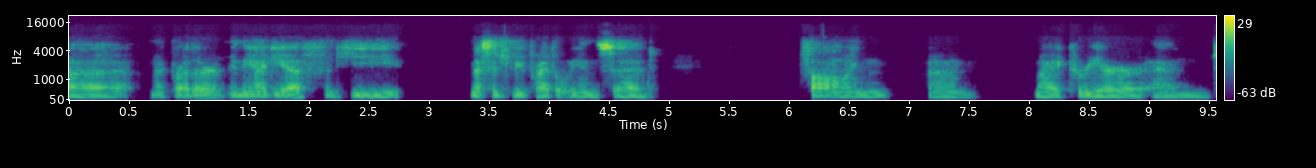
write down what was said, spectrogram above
uh, my brother in the idf and he messaged me privately and said following um, my career and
